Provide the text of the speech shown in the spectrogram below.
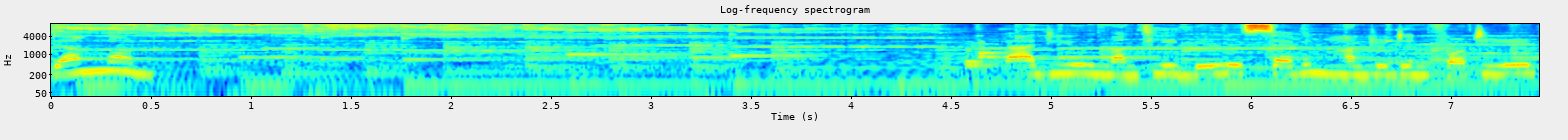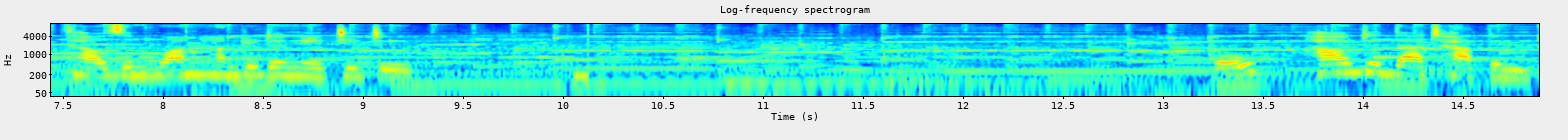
Done not Add monthly bill is 748,182. Oh, how did that happen?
